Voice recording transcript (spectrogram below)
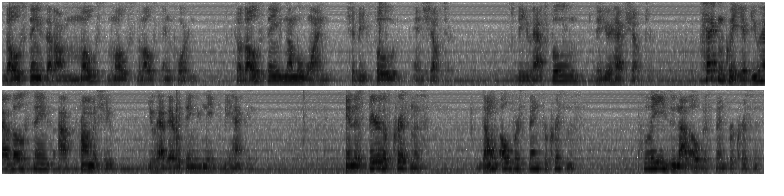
Those things that are most, most, most important. So those things, number one, should be food and shelter. Do you have food? Do you have shelter? Technically, if you have those things, I promise you, you have everything you need to be happy. In the spirit of Christmas, don't overspend for Christmas. Please do not overspend for Christmas.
